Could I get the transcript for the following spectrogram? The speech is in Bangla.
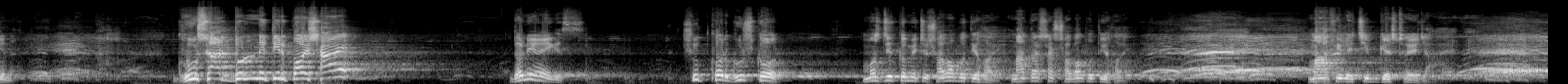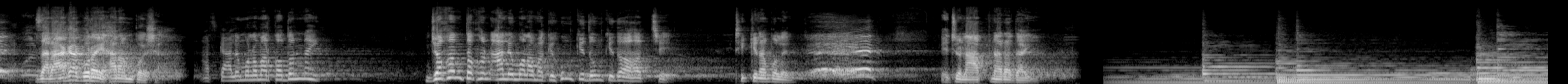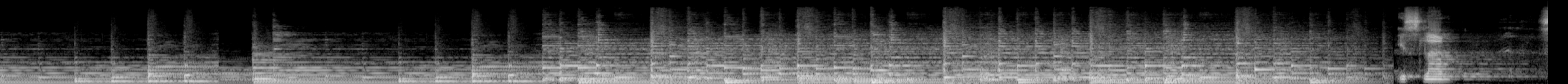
কিনা? ঘুষ আর দুর্নীতির পয়সায় ধনী হয়ে গেছে। সুদখোর, ঘুষখোর, মসজিদ কমিটির সভাপতি হয়, মাদ্রাসার সভাপতি হয়, মাহফিলে চিফ গেস্ট হয়ে যায়। যার আগা গোড়াই হারাম পয়সা। আজকে আলেমলামার কদর নাই? যখন তখন আলেমলামাকে হুমকি ধুমকি দেওয়া হচ্ছে। ঠিক কিনা বলেন? এজন্য আপনারা দায়ী।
